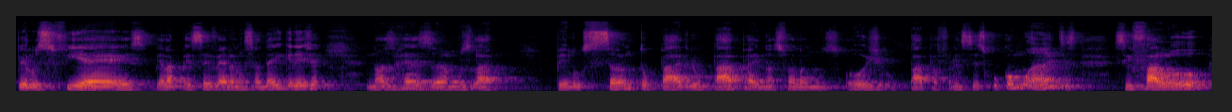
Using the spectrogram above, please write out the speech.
pelos fiéis, pela perseverança da igreja, nós rezamos lá pelo Santo Padre, o Papa, e nós falamos hoje o Papa Francisco, como antes se falou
